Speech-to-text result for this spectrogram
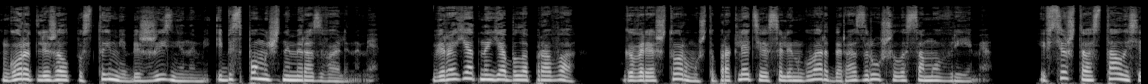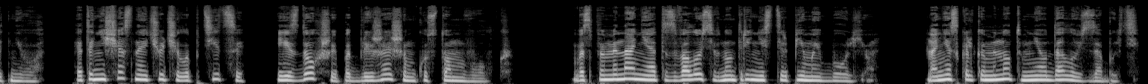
Город лежал пустыми, безжизненными и беспомощными развалинами. Вероятно, я была права, говоря Шторму, что проклятие Саленгварда разрушило само время. И все, что осталось от него, это несчастное чучело птицы и издохший под ближайшим кустом волк. Воспоминание отозвалось внутри нестерпимой болью. На несколько минут мне удалось забыть.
